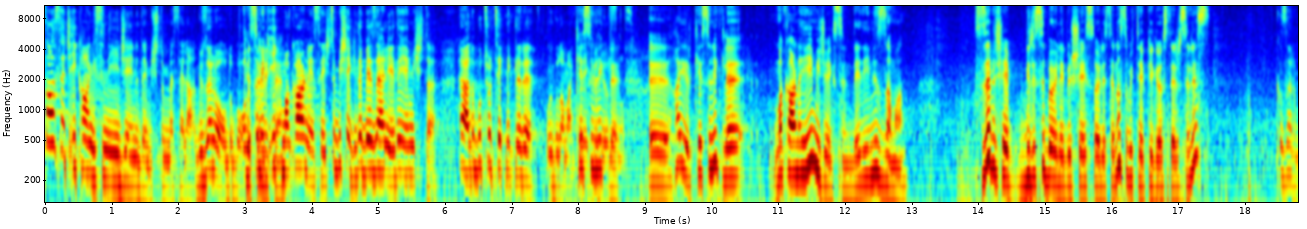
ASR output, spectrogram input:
sen seç ilk hangisini yiyeceğini demiştim mesela. Güzel oldu bu. O da tabii ki Kesinlikle. ilk makarnayı seçti. Bir şekilde bezelyeyi de yemişti. Herhalde bu tür teknikleri uygulamak gerekiyor Kesinlikle. diyorsunuz. Ee, hayır kesinlikle makarna yemeyeceksin dediğiniz zaman size bir şey birisi böyle bir şey söylese nasıl bir tepki gösterirsiniz? Kızarım.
